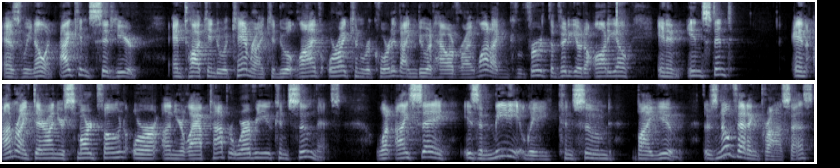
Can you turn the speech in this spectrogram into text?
as we know it. I can sit here and talk into a camera. I can do it live or I can record it. I can do it however I want. I can convert the video to audio in an instant. And I'm right there on your smartphone or on your laptop or wherever you consume this. What I say is immediately consumed by you. There's no vetting process.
